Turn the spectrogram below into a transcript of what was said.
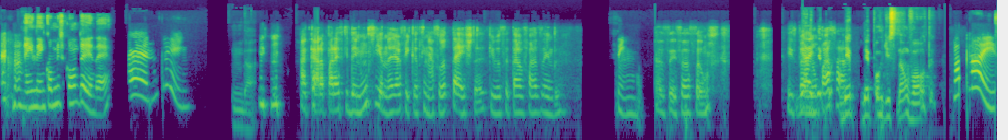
Tem nem como esconder, né? é, não tem. Não dá. A cara parece que denuncia, né? Já fica assim na sua testa que você tava fazendo Sim. a sensação. Espero aí, não depois, passar. de- depois disso, não volta. Mas,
